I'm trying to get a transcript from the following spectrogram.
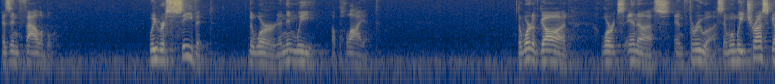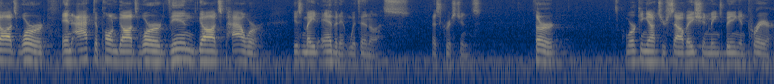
as infallible. We receive it the Word, and then we apply it. The Word of God works in us and through us. And when we trust God's Word and act upon God's Word, then God's power is made evident within us as Christians. Third, working out your salvation means being in prayer.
